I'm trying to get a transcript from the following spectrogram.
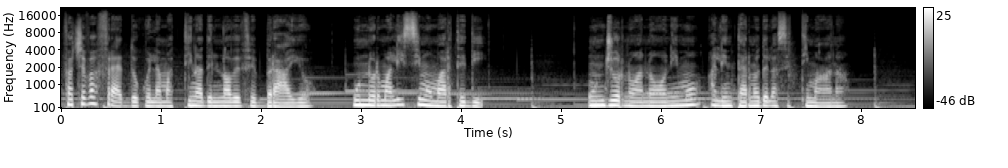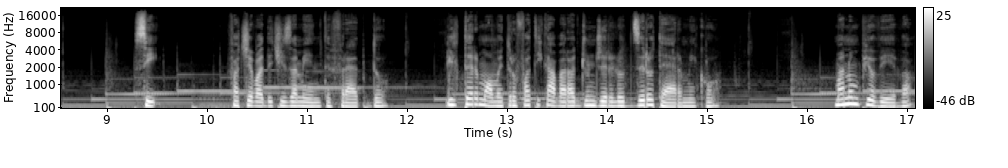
Faceva freddo quella mattina del 9 febbraio, un normalissimo martedì, un giorno anonimo all'interno della settimana. Sì, faceva decisamente freddo. Il termometro faticava a raggiungere lo zero termico. Ma non pioveva,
